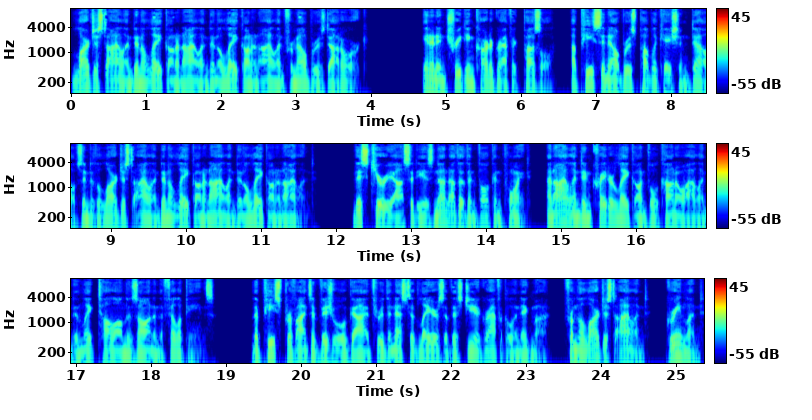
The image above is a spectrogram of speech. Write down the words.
Largest island in a lake on an island in a lake on an island from Elbrus.org. In an intriguing cartographic puzzle, a piece in Elbrus publication delves into the largest island in a lake on an island in a lake on an island. This curiosity is none other than Vulcan Point, an island in Crater Lake on Volcano Island in Lake Taal Luzon in the Philippines. The piece provides a visual guide through the nested layers of this geographical enigma, from the largest island, Greenland,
